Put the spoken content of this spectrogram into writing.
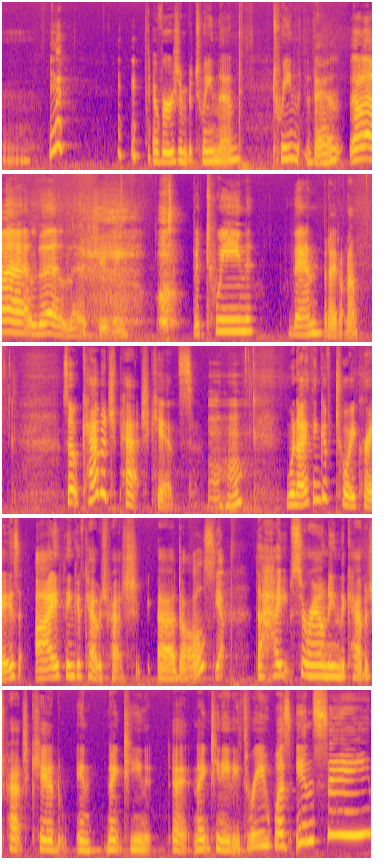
ev- a version between then. Between then. Shoot me. Between then, but I don't know. So, Cabbage Patch Kids. Mm-hmm. When I think of toy craze, I think of Cabbage Patch uh, dolls. Yep. The hype surrounding the Cabbage Patch Kid in 19, uh, 1983 was insane.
